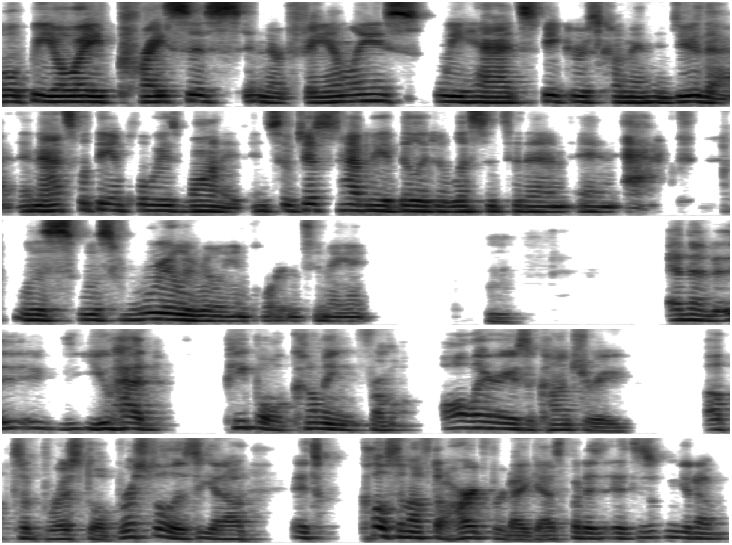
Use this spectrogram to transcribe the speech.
opioid crisis in their families, we had speakers come in and do that. And that's what the employees wanted. And so just having the ability to listen to them and act was was really really important to me. Hmm. and then uh, you had people coming from all areas of country up to bristol. Bristol is you know it's close enough to hartford i guess but it's, it's you know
